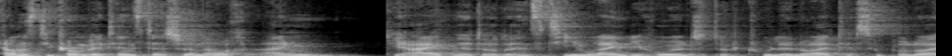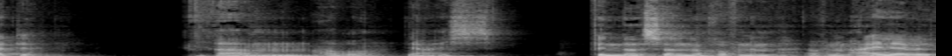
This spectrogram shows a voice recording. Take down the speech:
haben uns die Kompetenz dann schon auch angeeignet oder ins Team reingeholt durch coole Leute, super Leute. Ähm, aber ja, ich bin da schon noch auf einem, auf einem High-Level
